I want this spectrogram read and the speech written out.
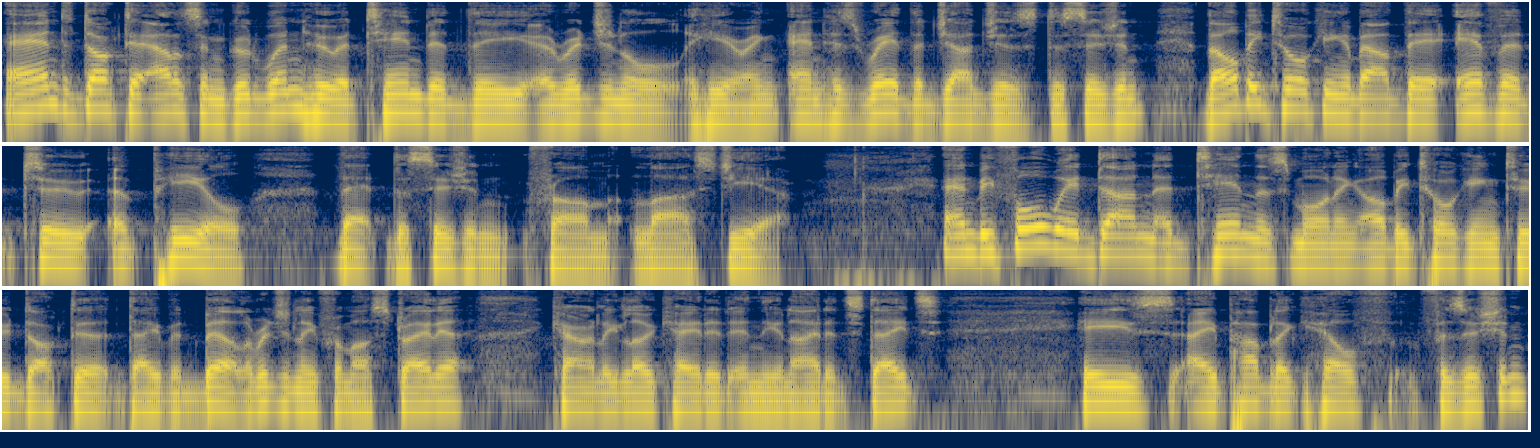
and Dr. Alison Goodwin, who attended the original hearing and has read the judge's decision. They'll be talking about their effort to appeal that decision from last year. And before we're done at 10 this morning, I'll be talking to Dr. David Bell, originally from Australia, currently located in the United States. He's a public health physician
